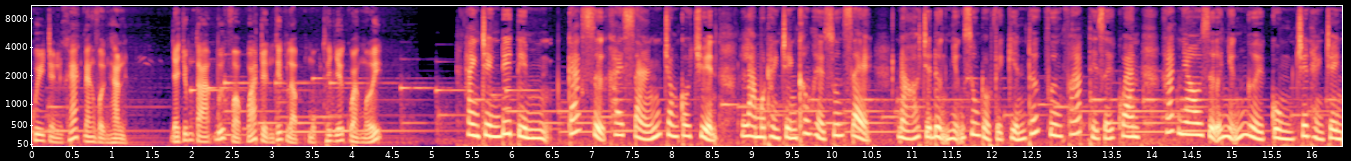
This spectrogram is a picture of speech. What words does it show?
quy trình khác đang vận hành và chúng ta bước vào quá trình thiết lập một thế giới quan mới – Hành trình đi tìm các sự khai sáng trong câu chuyện là một hành trình không hề suôn sẻ. Nó chứa đựng những xung đột về kiến thức, phương pháp, thế giới quan khác nhau giữa những người cùng trên hành trình.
